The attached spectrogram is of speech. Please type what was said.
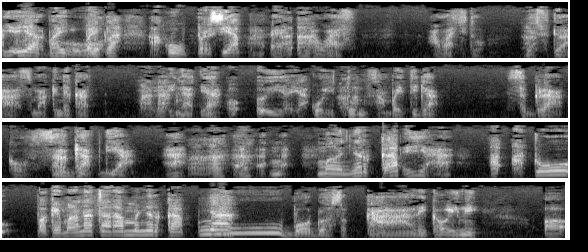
iya baik baiklah. Aku bersiap. Eh, awas. Awas itu. Ya sudah semakin dekat. Mana? Ingat ya. Oh, oh iya ya. Ku hitung sampai tiga. Segera kau sergap dia. Hah? Menyergap? Iya. Aduh, bagaimana cara menyergapnya? Uh, bodoh sekali kau ini. Oh,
